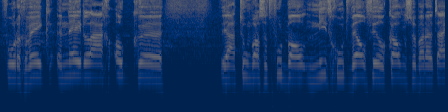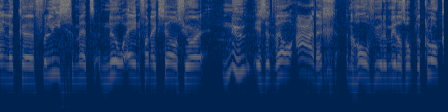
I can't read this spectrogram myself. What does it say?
Vorige week een nederlaag. Ook... Uh, ja, toen was het voetbal niet goed. Wel veel kansen, maar uiteindelijk uh, verlies met 0-1 van Excelsior. Nu is het wel aardig. Een half uur inmiddels op de klok.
